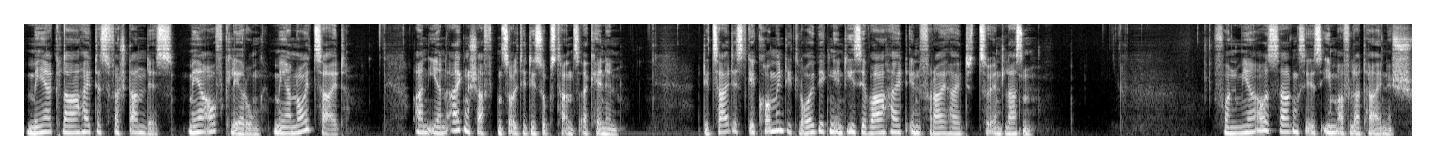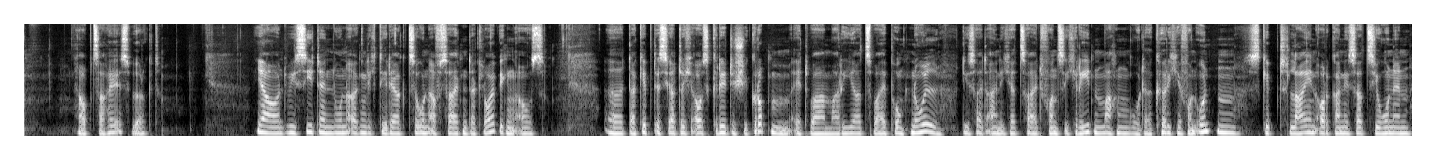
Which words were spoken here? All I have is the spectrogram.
mehr Klarheit des Verstandes, mehr Aufklärung, mehr Neuzeit. An ihren Eigenschaften sollte die Substanz erkennen. Die Zeit ist gekommen, die Gläubigen in diese Wahrheit in Freiheit zu entlassen. Von mir aus sagen sie es ihm auf Lateinisch. Hauptsache, es wirkt. Ja, und wie sieht denn nun eigentlich die Reaktion auf Seiten der Gläubigen aus? Äh, da gibt es ja durchaus kritische Gruppen, etwa Maria 2.0, die seit einiger Zeit von sich reden machen, oder Kirche von unten. Es gibt Laienorganisationen,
